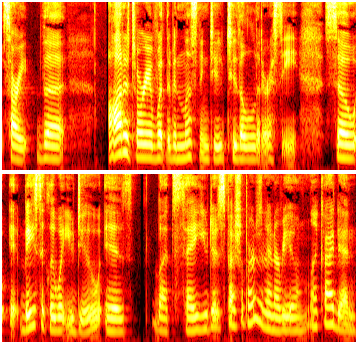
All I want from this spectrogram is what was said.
sorry, the auditory of what they've been listening to to the literacy. So it, basically, what you do is let's say you did a special person interview like I did.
